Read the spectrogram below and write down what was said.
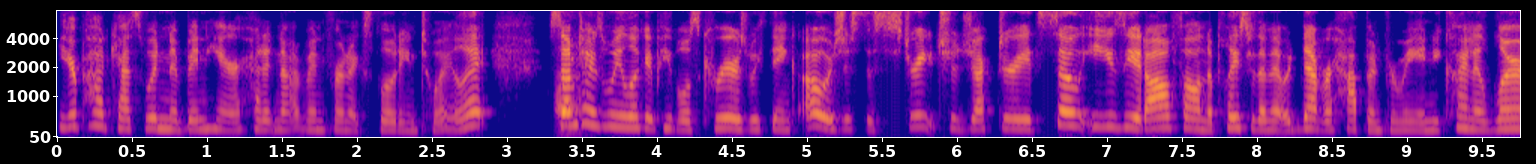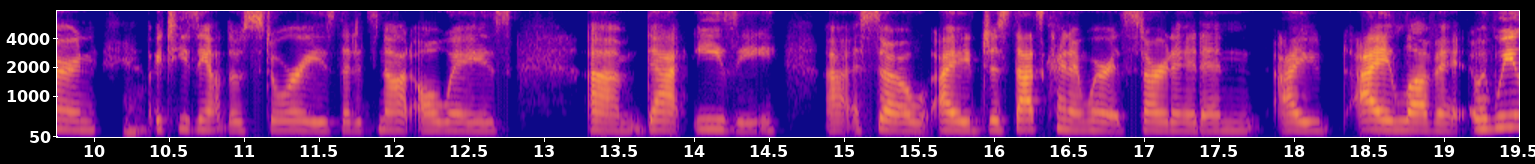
your podcast wouldn't have been here had it not been for an exploding toilet. Sometimes when we look at people's careers, we think, oh, it's just a straight trajectory. It's so easy. It all fell into place for them. That would never happen for me. And you kind of learn yeah. by teasing out those stories that it's not always um, that easy. Uh, so I just that's kind of where it started, and I I love it. We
